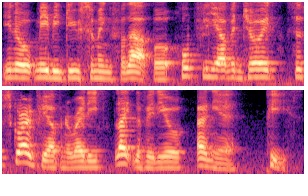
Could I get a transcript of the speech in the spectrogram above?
you know, maybe do something for that. But hopefully you have enjoyed. Subscribe if you haven't already. Like the video. And yeah, peace.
